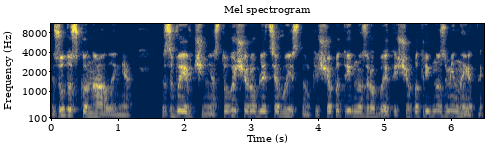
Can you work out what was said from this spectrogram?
з удосконалення, з вивчення, з того, що робляться висновки, що потрібно зробити, що потрібно змінити.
